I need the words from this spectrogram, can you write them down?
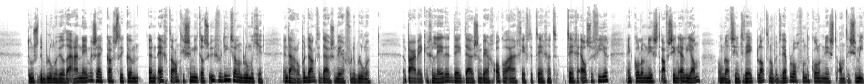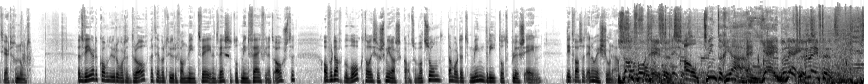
Toen ze de bloemen wilde aannemen, zei Kastricum... een echte antisemiet als u verdient wel een bloemetje. En daarop bedankte Duisenberg voor de bloemen. Een paar weken geleden deed Duisenberg ook al aangifte tegen, het, tegen Elsevier en columnist Afsin Elian, omdat ze in het weekblad en op het weblog van de columnist antisemiet werd genoemd. Het weer, de komende uren wordt het droog, met temperaturen van min 2 in het westen tot min 5 in het oosten. Overdag bewolkt, al is er smiddags kans op wat zon, dan wordt het min 3 tot plus 1. Dit was het NOS Journaal. Zandvoort, heeft het al 20 jaar. En jij beleeft het.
